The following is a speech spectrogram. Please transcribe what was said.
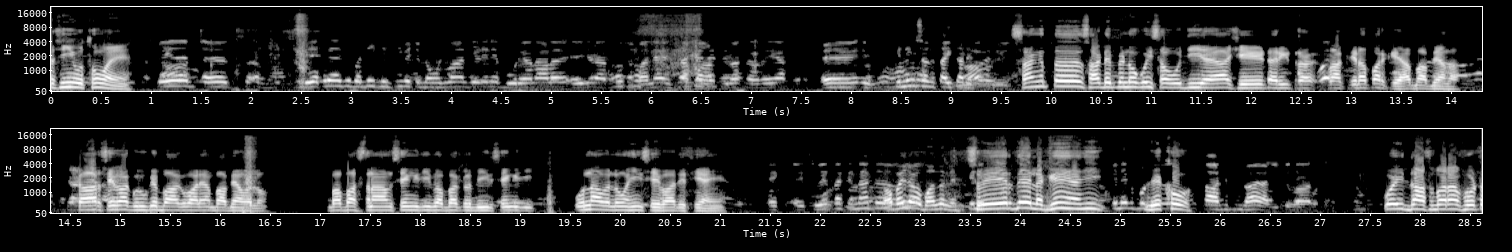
ਅਸੀਂ ਉੱਥੋਂ ਆਏ ਹਾਂ। ਤੇ ਅਹ, ਸ- ਦੇਖ ਰਹੇ ਹਾਂ ਕਿ ਵੱਡੀ ਗਿਣਤੀ ਵਿੱਚ ਨੌਜਵਾਨ ਜਿਹੜੇ ਨੇ ਬੋਰਿਆਂ ਨਾਲ ਇਹ ਜਿਹੜਾ ਬੰਨਿਆ ਇਸ ਦਾ ਪਾਠ ਪੂਰਾ ਕਰ ਰਹੇ ਆ। ਇਹ ਕਿੰਨੀ ਕੁ ਸੰਗਤ ਆਈ ਤੁਹਾਡੇ ਕੋਲ ਸੰਗਤ ਸਾਡੇ ਪਿੰਡੋਂ ਕੋਈ 100 ਜੀ ਆਇਆ 6 ਟਰੀ ਟਰੱਕ ਟਰੱਕ ਜਿਹੜਾ ਭਰ ਕੇ ਆ ਬਾਬਿਆਂ ਦਾ। ਕਾਰ ਸੇਵਾ ਗੁਰੂ ਕੇ ਬਾਗ ਵਾਲਿਆਂ ਬਾਬਿਆਂ ਵੱਲੋਂ। ਬਾਬਾ ਸਤਨਾਮ ਸਿੰਘ ਜੀ ਬਾਬਾ ਕੁਲਬੀਰ ਸਿੰਘ ਜੀ ਉਹਨਾਂ ਵੱਲੋਂ ਅਸੀਂ ਸੇਵਾ ਦੇ ਇੱਥੇ ਆਏ ਇੱਕ ਸਵੇਰ ਤੱਕ ਕਿੰਨਾ ਕੁ ਬਾਬਾ ਜੀ ਬੰਦ ਨੇ। ਸਵੇਰ ਦੇ ਲੱਗੇ ਆ ਜੀ। ਵੇਖੋ। ਕਾਰਜ ਪੂਰਾ ਹੋਇਆ ਜੀ? ਕੋਈ 10 12 ਫੁੱਟ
